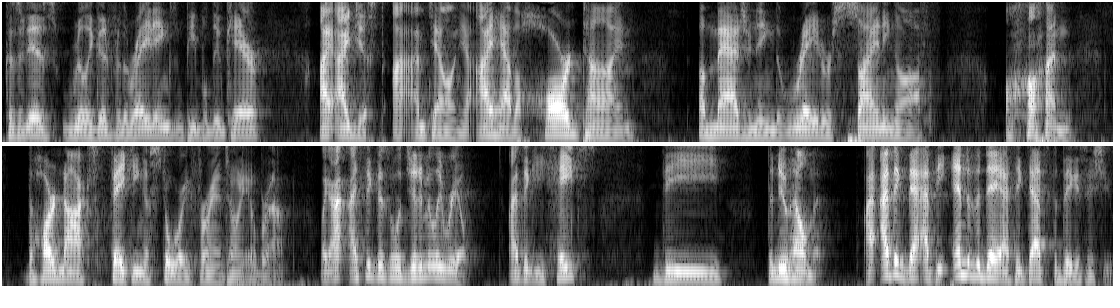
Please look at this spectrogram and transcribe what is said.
because it is really good for the ratings and people do care. I, I just I, I'm telling you, I have a hard time imagining the Raiders signing off on the Hard Knocks faking a story for Antonio Brown. Like I, I think this is legitimately real. I think he hates the the new helmet. I, I think that at the end of the day, I think that's the biggest issue.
